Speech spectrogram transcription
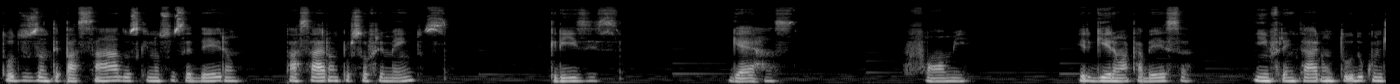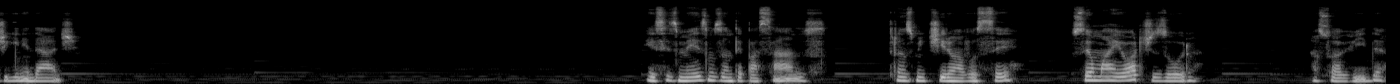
todos os antepassados que nos sucederam passaram por sofrimentos, crises, guerras, fome, ergueram a cabeça e enfrentaram tudo com dignidade. Esses mesmos antepassados transmitiram a você o seu maior tesouro, a sua vida,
